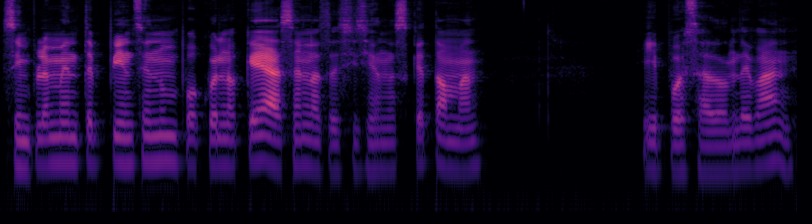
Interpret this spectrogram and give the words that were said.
Simplemente piensen un poco en lo que hacen, las decisiones que toman y pues a dónde van.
